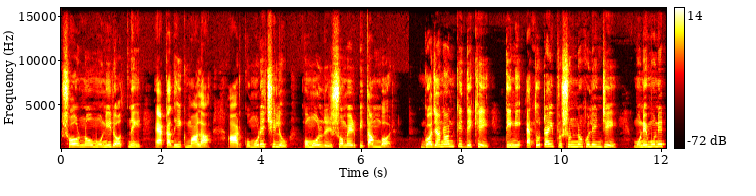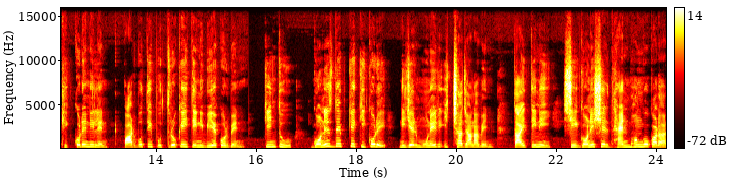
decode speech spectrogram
স্বর্ণ মণিরত্নের একাধিক মালা আর কোমরে ছিল কোমল রেশমের পীতাম্বর। গজাননকে দেখে তিনি এতটাই প্রসন্ন হলেন যে মনে মনে ঠিক করে নিলেন, পার্বতী পুত্রকেই তিনি বিয়ে করবেন। কিন্তু গণেশদেবকে কি করে নিজের মনের ইচ্ছা জানাবেন? তাই তিনি শ্রী গণেশের ধ্যানভঙ্গ করার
